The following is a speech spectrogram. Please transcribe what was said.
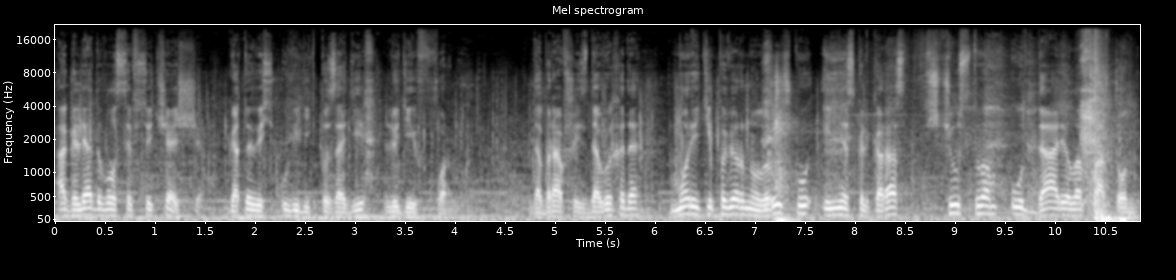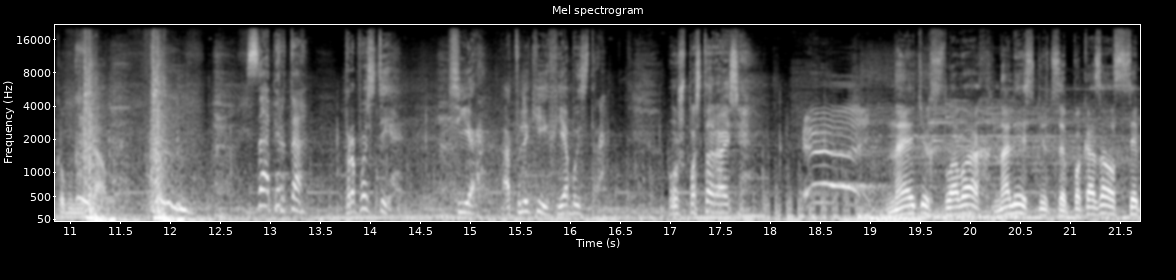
оглядывался все чаще, готовясь увидеть позади людей в форме. Добравшись до выхода, Морити повернул ручку и несколько раз с чувством ударила по тонкому металлу. Заперто! Пропусти! Сьер, отвлеки их, я быстро. Уж постарайся. На этих словах на лестнице показался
